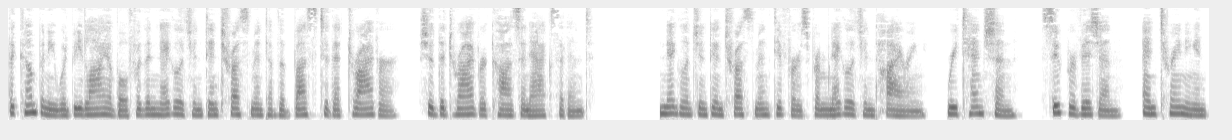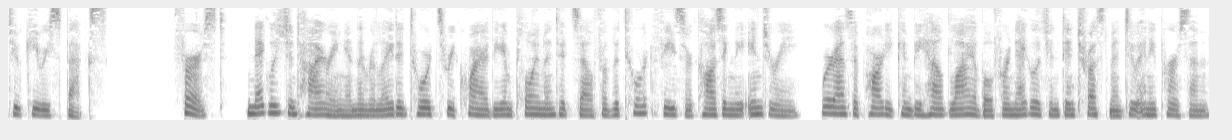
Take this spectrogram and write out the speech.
the company would be liable for the negligent entrustment of the bus to that driver, should the driver cause an accident. Negligent entrustment differs from negligent hiring, retention, supervision, and training in two key respects. First, negligent hiring and the related torts require the employment itself of the tortfeasor causing the injury, whereas a party can be held liable for negligent entrustment to any person.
